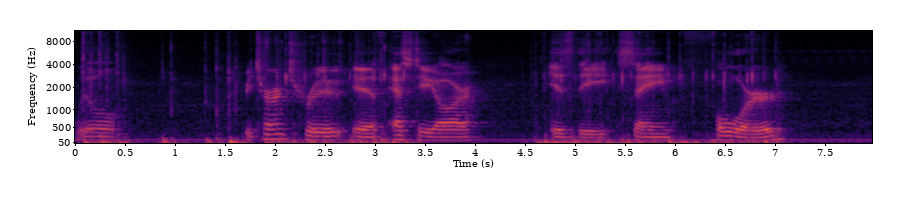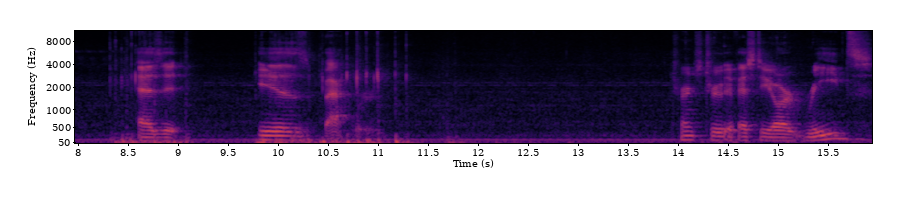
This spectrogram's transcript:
will return true if str is the same forward as it is backward. Turns true if str reads,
